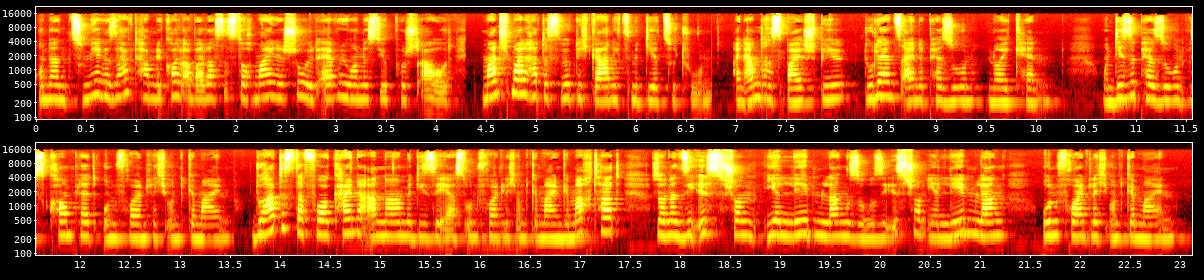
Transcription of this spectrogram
und dann zu mir gesagt haben, Nicole, aber das ist doch meine Schuld. Everyone is you pushed out. Manchmal hat es wirklich gar nichts mit dir zu tun. Ein anderes Beispiel, du lernst eine Person neu kennen und diese Person ist komplett unfreundlich und gemein. Du hattest davor keine Annahme, die sie erst unfreundlich und gemein gemacht hat, sondern sie ist schon ihr Leben lang so. Sie ist schon ihr Leben lang unfreundlich und gemein.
